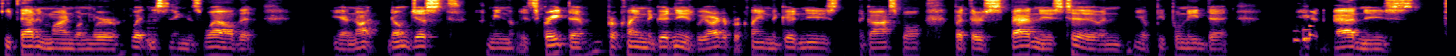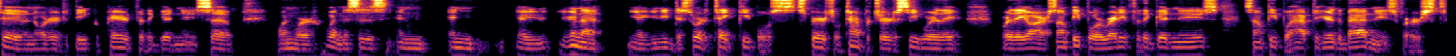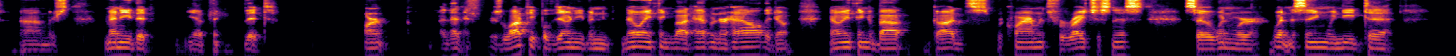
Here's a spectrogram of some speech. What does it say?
keep that in mind when we're witnessing as well that know, not don't just I mean, it's great to proclaim the good news. We are to proclaim the good news, the gospel, but there's bad news too. And, you know, people need to hear the bad news too in order to be prepared for the good news. So when we're witnesses and, and, you know, you're, you're to, you know, you need to sort of take people's spiritual temperature to see where they, where they are. Some people are ready for the good news. Some people have to hear the bad news first. Um, there's many that, you know, think that aren't that there's a lot of people that don't even know anything about heaven or hell. They don't know anything about God's requirements for righteousness. So when we're witnessing, we need to,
